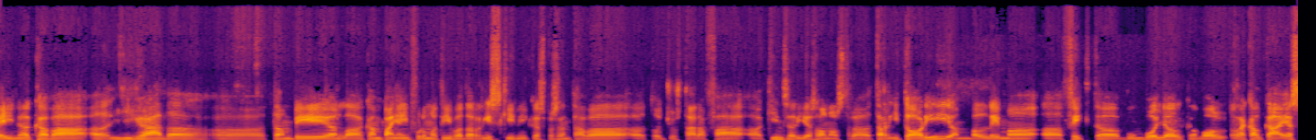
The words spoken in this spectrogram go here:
eina que va eh, lligada eh, també en la campanya informativa de risc químic que es presentava eh, tot just ara fa eh, 15 dies al nostre territori amb el lema eh, efecte bombolla. El que vol recalcar és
